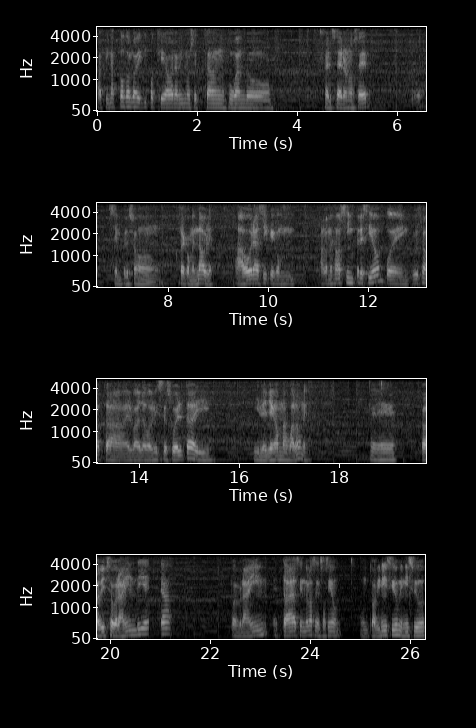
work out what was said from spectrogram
al final todos los equipos que ahora mismo se están jugando el ser o no ser, pues, siempre son recomendables. Ahora sí que con, a lo mejor sin presión, pues incluso hasta el Valladolid se suelta y, le llegan más balones. Eh, lo ha dicho Brahim Díaz, pues Brahim está haciendo la sensación junto a Vinicius. Vinicius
